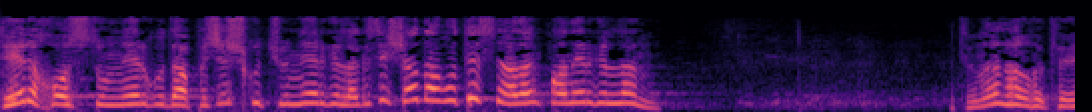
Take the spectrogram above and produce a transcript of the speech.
դերը խոստումներ կուտա, բժշկություններ կլա, գսե շատ աղոթեսն արանք բաներ կլան։ Դունալ աղոթ է։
